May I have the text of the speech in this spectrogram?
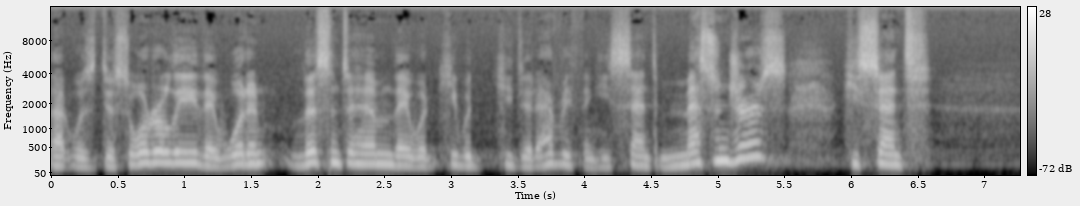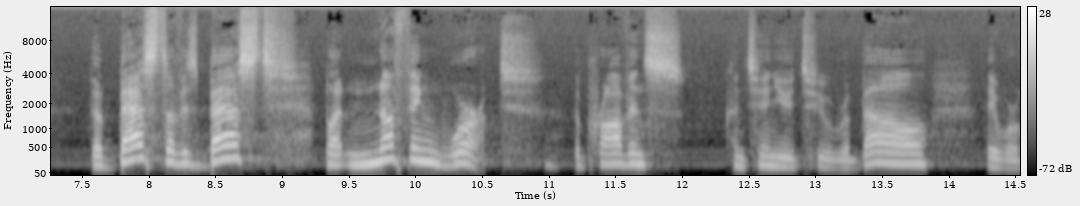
that was disorderly. They wouldn't listen to him. They would, he, would, he did everything. He sent messengers, he sent the best of his best, but nothing worked. The province continued to rebel. They were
